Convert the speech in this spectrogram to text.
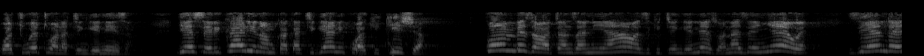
watu wetu wanatengeneza. Je, serikali ina mkakati gani kuhakikisha pombe za Watanzania hawa zikitengenezwa na zenyewe ziende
